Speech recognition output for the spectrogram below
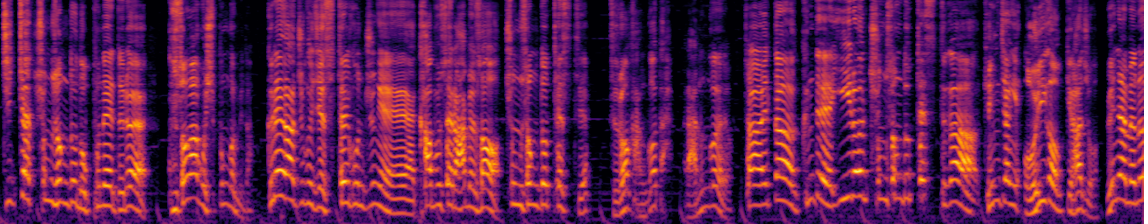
진짜 충성도 높은 애들을 구성하고 싶은 겁니다. 그래가지고 이제 스텔군 중에 카부세를 하면서 충성도 테스트에 들어간 거다라는 거예요. 자 일단 근데 이런 충성도 테스트가 굉장히 어이가 없긴 하죠. 왜냐면은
